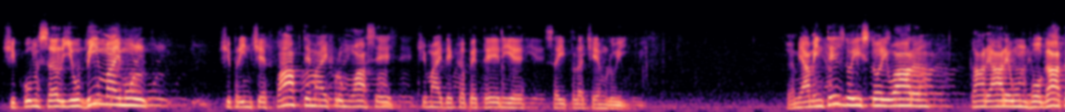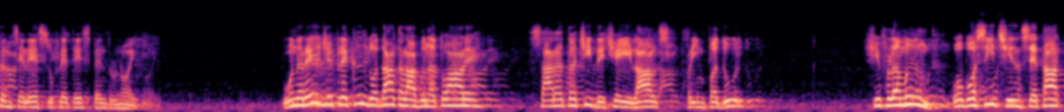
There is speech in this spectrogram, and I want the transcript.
și cum să-L iubim mai mult și prin ce fapte mai frumoase și mai de căpetenie să-i plăcem Lui. Îmi amintesc de o istorioară care are un bogat înțeles sufletesc pentru noi. Un rege plecând odată la vânătoare s-a rătăcit de ceilalți prin păduri și flămând, obosit și însetat,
